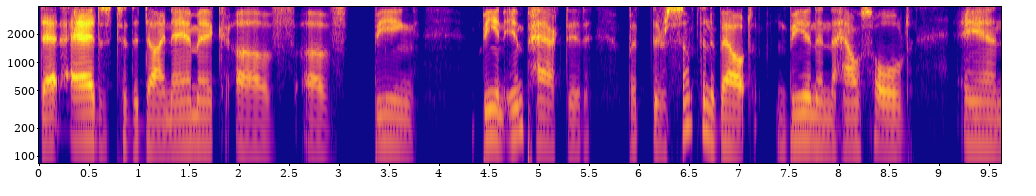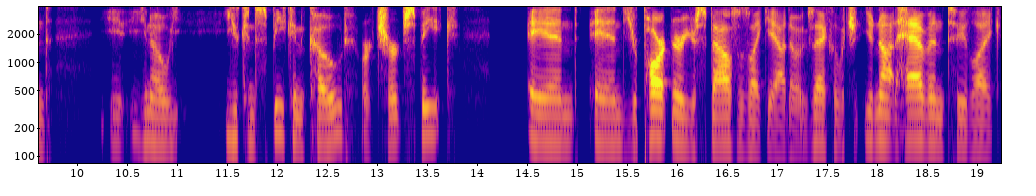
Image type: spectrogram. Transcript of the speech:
that adds to the dynamic of of being being impacted but there's something about being in the household and you know you can speak in code or church speak and and your partner your spouse is like yeah i know exactly what you're, you're not having to like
